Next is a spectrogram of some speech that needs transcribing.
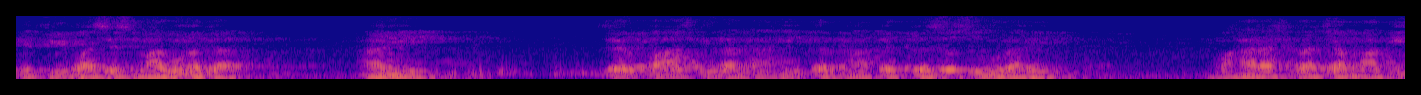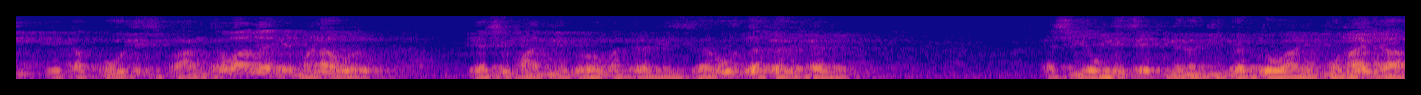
हे फ्री पासेस मागू नका. आणि जर पास दिला नाही तर नाटक कसं सुरू राहील? महाराष्ट्राच्या मातीत एका पोलीस बांधवानं हे म्हणावं. याची माननीय गृहमंत्र्यांनी जरूर दखल घ्यावी. अशी एवढीच एक विनंती करतो आणि पुन्हा एकदा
